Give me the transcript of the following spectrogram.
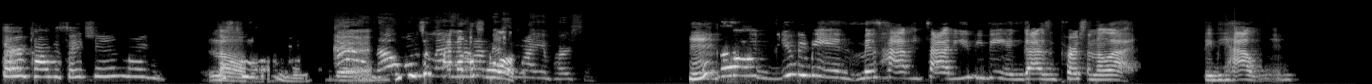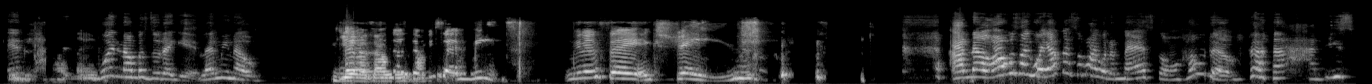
third conversation. Like, that's too No. long. I Yeah. don't know. When's the last time Number I met four. somebody in person? Hmm? No, you be being Miss Javi Toddy. You be being guys in person a lot. They be howling. They be And howling. what numbers do they get? Let me know. Yeah, No, that was. we said meet. We didn't say exchange. I know. I was like, wait, I met somebody with a mask on. Hold up. these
